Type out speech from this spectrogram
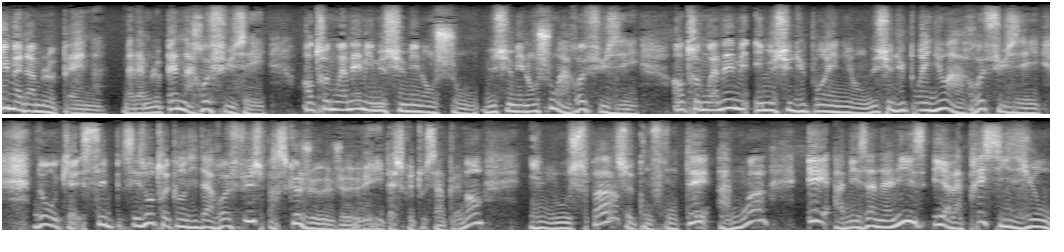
et Madame Le Pen. Madame Le Pen a refusé. Entre moi-même et M. Mélenchon, M. Mélenchon a refusé. Entre moi-même et M. Dupont-Aignan, M. Dupont-Aignan a refusé. Donc ces, autres candidats refusent parce que je, je parce que tout simplement ils n'osent pas se confronter à moi et à mes analyses et à la précision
